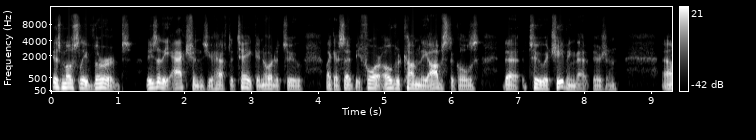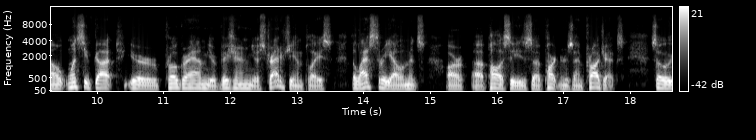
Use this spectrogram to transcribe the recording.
is mostly verbs. These are the actions you have to take in order to like i said before overcome the obstacles that to achieving that vision uh, once you've got your program, your vision, your strategy in place, the last three elements are uh, policies, uh, partners, and projects. So,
